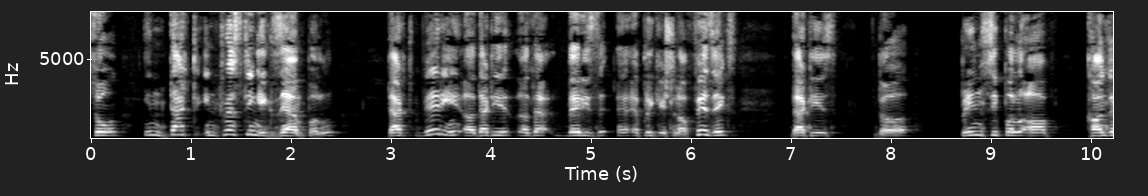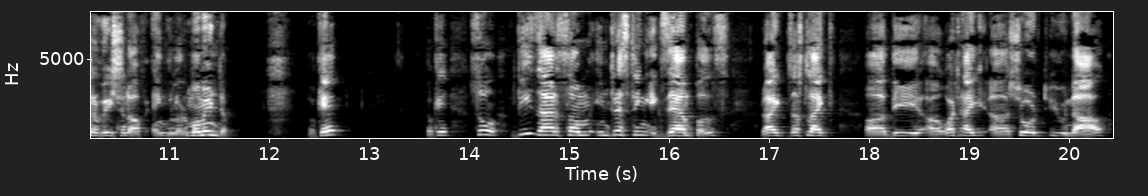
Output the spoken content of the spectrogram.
so in that interesting example, that very uh, that is uh, that there is application of physics, that is the principle of conservation of angular momentum. Okay, okay. So these are some interesting examples, right? Just like uh, the uh, what I uh, showed you now,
